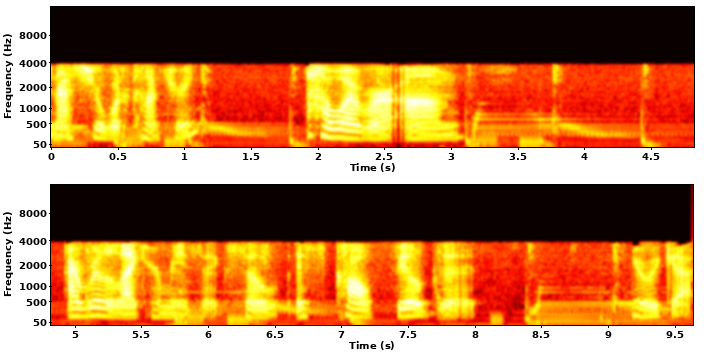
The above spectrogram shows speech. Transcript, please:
Not sure what country. However, um, I really like her music, so it's called Feel Good. Here we go.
